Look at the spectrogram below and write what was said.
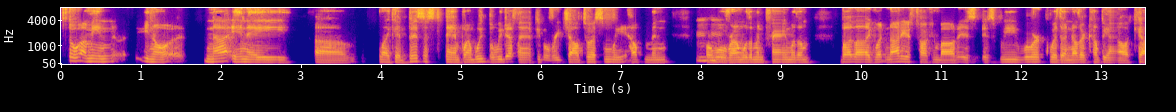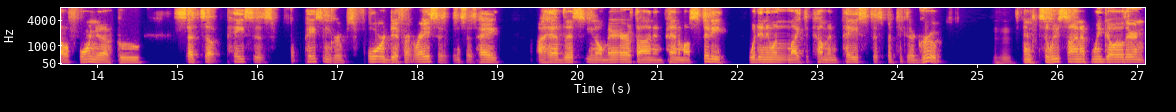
So I mean, you know, not in a uh, like a business standpoint, we, but we definitely have people reach out to us and we help them in, mm-hmm. or we'll run with them and train with them. But like what Nadia is talking about is is we work with another company out of California who sets up paces pacing groups for different races and says, "Hey, I have this, you know, marathon in Panama City. Would anyone like to come and pace this particular group?" Mm-hmm. And so we sign up and we go there and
